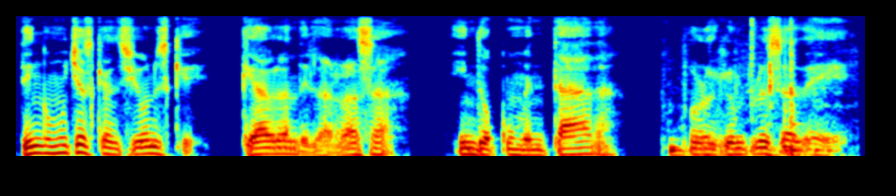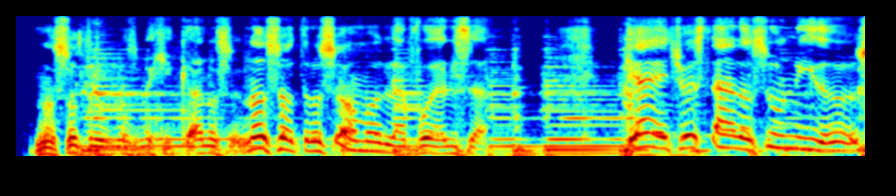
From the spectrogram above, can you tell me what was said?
Tengo muchas canciones que, que hablan de la raza indocumentada. Por ejemplo, esa de nosotros los mexicanos, nosotros somos la fuerza que ha hecho Estados Unidos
